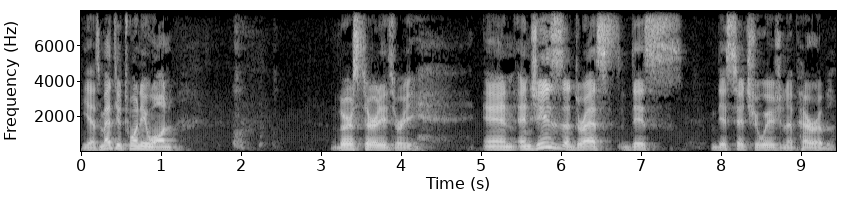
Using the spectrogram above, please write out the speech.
Yes, Matthew 21, verse 33. And and Jesus addressed this this situation a parable.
